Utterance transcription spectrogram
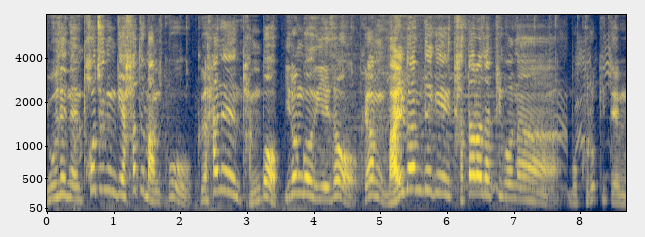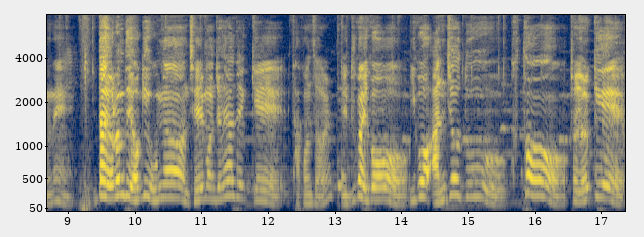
요새는 퍼주는 게 하도 많고 그 하는 방법 이런 거에 의해서 그냥 말도 안 되게 다 따라잡히거나 뭐 그렇기 때문에 일단 여러분들 여기 오면 제일 먼저 해야 될게 다 건설. 예, 누가 이거 이거 안 지어도 커터 저 10개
